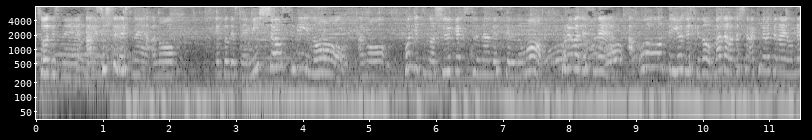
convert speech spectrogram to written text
そうですね。あそしてですねあのえっとですねミッション3のあの本日の集客数なんですけれどもこれはですねあおーって言うんですけどまだ私諦めてないので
